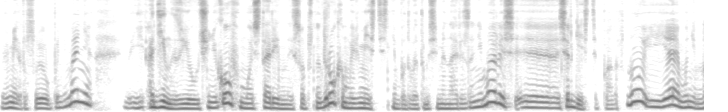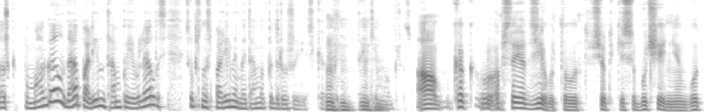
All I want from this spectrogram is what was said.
в меру своего понимания. И один из ее учеников, мой старинный, собственно, друг, и мы вместе с ним вот в этом семинаре занимались, э, Сергей Степанов. Ну, и я ему немножко помогал, да, Полина там появлялась. Собственно, с Полиной мы там и подружились как бы Мгм, таким мгм. образом. А как обстоят дела-то вот все-таки с обучением? Вот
